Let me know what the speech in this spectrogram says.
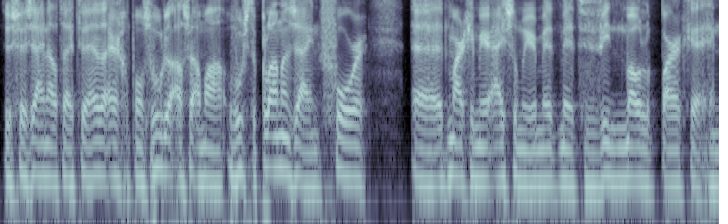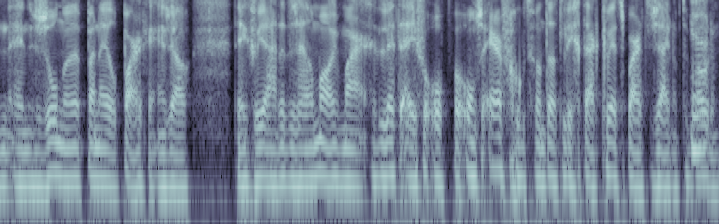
Dus we zijn altijd heel erg op ons hoede als er allemaal woeste plannen zijn voor uh, het Markermeer, IJsselmeer met, met windmolenparken en, en zonnepaneelparken en zo. Denk ik van ja, dat is heel mooi, maar let even op ons erfgoed, want dat ligt daar kwetsbaar te zijn op de bodem.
